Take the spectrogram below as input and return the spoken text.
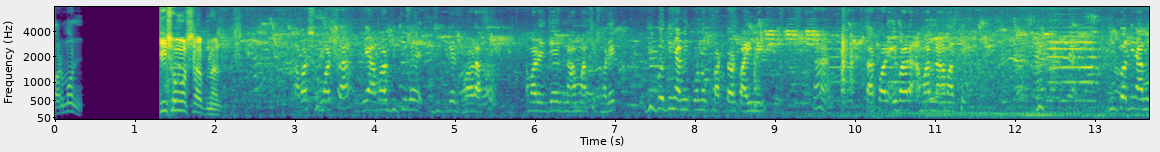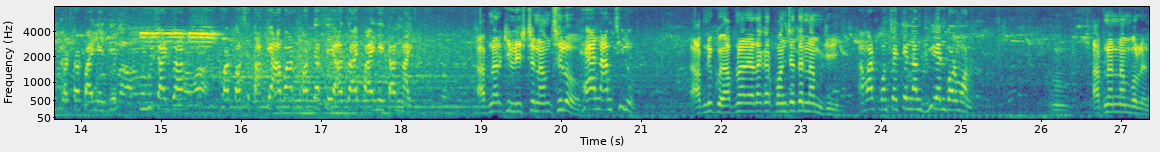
বর্মন। কি সমস্যা আপনার? আমার সমস্যা যে আমার বিকেলে বিকেলের ঘর আছে আমার এই যে নাম আছে ঘরে দীর্ঘদিন আমি কোনো ঘর টর পাইনি হ্যাঁ? তারপর এবার আমার নাম আছে। দীর্ঘদিন আমি ঘর টর পাইনি যে তিন চারবার ঘর পাশে তাকে আবার ঘর গেছে আর যাই পাইনি তার নাই। আপনার কি লিস্টে নাম ছিল? হ্যাঁ নাম ছিল। আপনি আপনার এলাকার পঞ্চায়েতের নাম কি? আমার পঞ্চায়েতের নাম ধীরেন বর্মন। আপনার নাম বলেন।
